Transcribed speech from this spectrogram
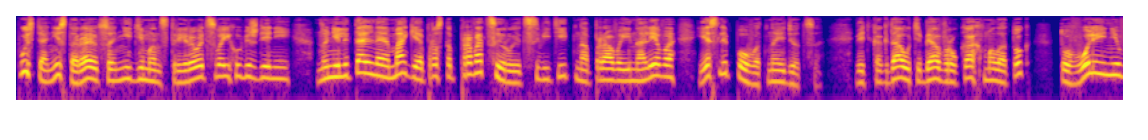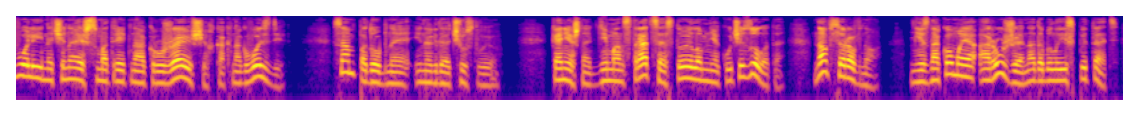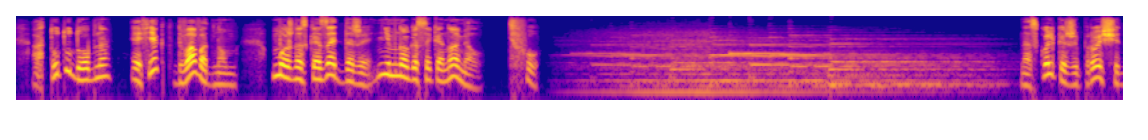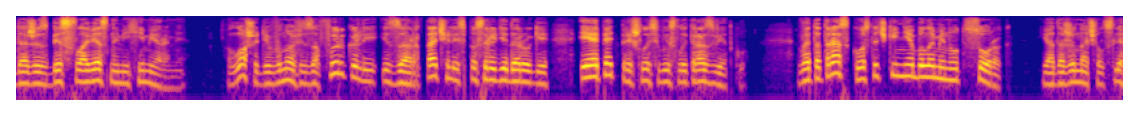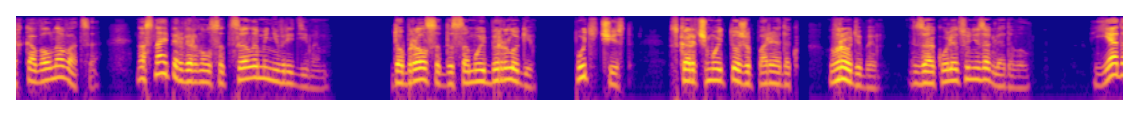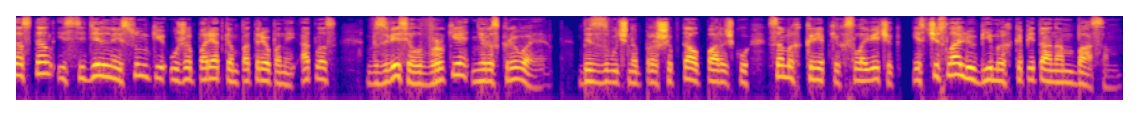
Пусть они стараются не демонстрировать своих убеждений, но нелетальная магия просто провоцирует светить направо и налево, если повод найдется. Ведь когда у тебя в руках молоток, то волей-неволей начинаешь смотреть на окружающих, как на гвозди. Сам подобное иногда чувствую. Конечно, демонстрация стоила мне кучи золота, но все равно. Незнакомое оружие надо было испытать, а тут удобно. Эффект два в одном. Можно сказать, даже немного сэкономил. Тьфу. Насколько же проще даже с бессловесными химерами. Лошади вновь зафыркали и заортачились посреди дороги, и опять пришлось выслать разведку. В этот раз косточки не было минут сорок. Я даже начал слегка волноваться, но снайпер вернулся целым и невредимым. Добрался до самой берлоги. Путь чист. С корчмой тоже порядок. Вроде бы. За околицу не заглядывал. Я достал из сидельной сумки уже порядком потрепанный атлас, взвесил в руке, не раскрывая. Беззвучно прошептал парочку самых крепких словечек из числа любимых капитаном Басом.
